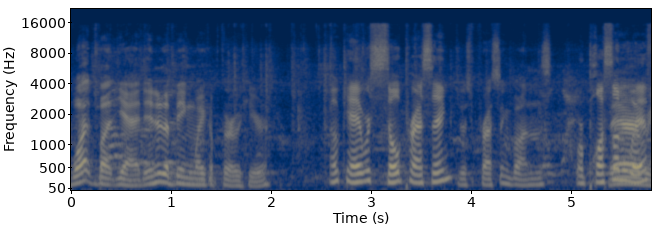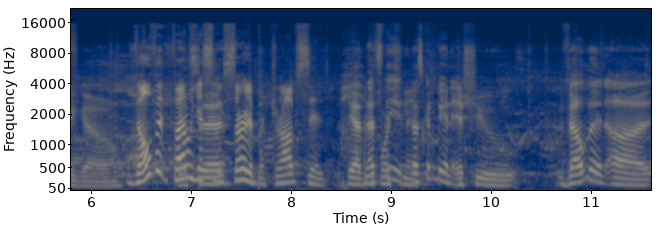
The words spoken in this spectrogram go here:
what, but yeah, it ended up being wake up throw here. Okay, we're still pressing. Just pressing buttons. We're plus on There we go. Velvet finally Gets things started, but drops it. Yeah, that's the, that's gonna be an issue. Velvet uh,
